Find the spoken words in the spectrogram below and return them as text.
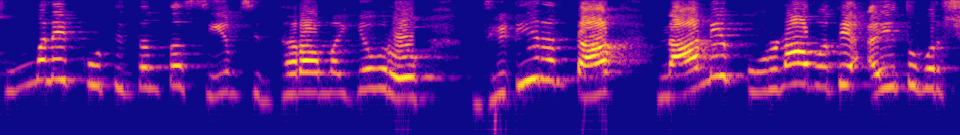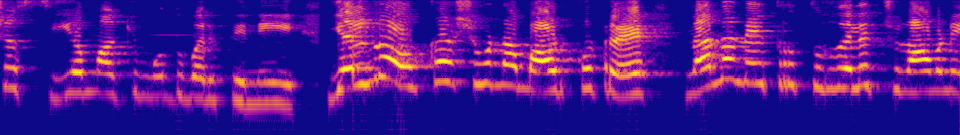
ಸುಮ್ಮನೆ ಕೂತಿದ್ದಂತ ಸಿಎಂ ಸಿದ್ದರಾಮಯ್ಯ ಅವರು ದಿಢೀರಂತ ನಾನೇ ಪೂರ್ಣಾವಧಿ ಐದು ವರ್ಷ ಸಿಎಂ ಆಗಿ ಮುಂದುವರಿತೀನಿ. ಎಲ್ಲರೂ ಅವಕಾಶವನ್ನ ಮಾಡಿಕೊಟ್ರೆ ನನ್ನ ನೇತೃತ್ವದಲ್ಲೇ ಚುನಾವಣೆ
